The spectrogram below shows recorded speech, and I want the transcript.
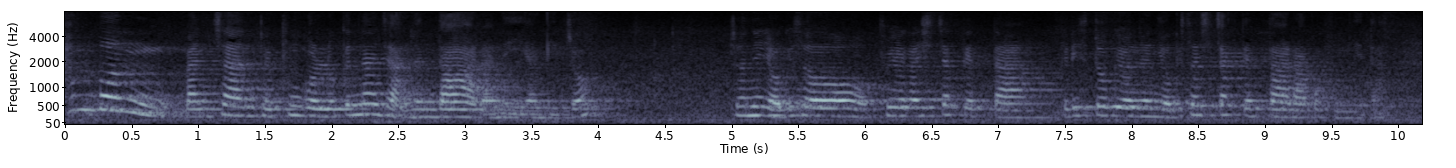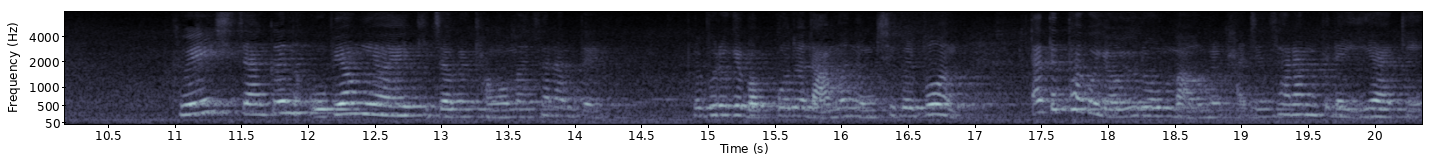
한 번 만찬 베푼 걸로 끝나지 않는다라는 이야기죠. 저는 여기서 교회가 시작됐다. 그리스도교는 여기서 시작됐다라고 봅니다. 교회의 시작은 오병이어의 기적을 경험한 사람들, 배부르게 먹고도 남은 음식을 본 따뜻하고 여유로운 마음을 가진 사람들의 이야기,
